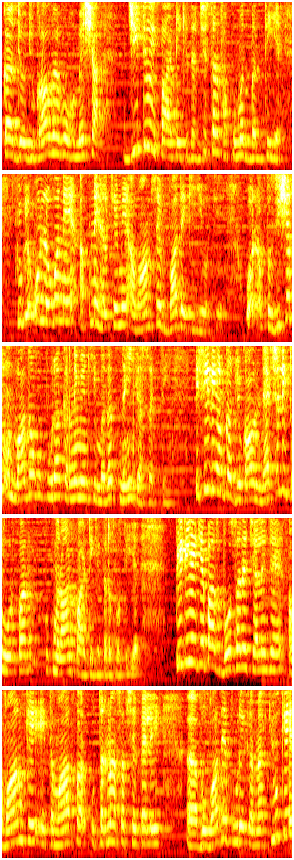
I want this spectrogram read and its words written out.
کا جو جھکاؤ ہے وہ ہمیشہ جیتی ہوئی پارٹی کی طرف، جس طرف حکومت بنتی ہے۔ کیونکہ ان لوگوں نے اپنے حلقے میں عوام سے وعدے کیے ہوتے ہیں اور اپوزیشن ان وعدوں کو پورا کرنے میں ان کی مدد نہیں کر سکتی۔ اسی لیے ان کا جھکاؤ نیچرلی طور پر حکمران پارٹی کی طرف ہوتی ہے۔ پی ٹی آئی کے پاس بہت سارے چیلنج ہیں۔ عوام کے اعتماد پر اترنا سب سے پہلے وہ وعدے پورے کرنا۔ کیونکہ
